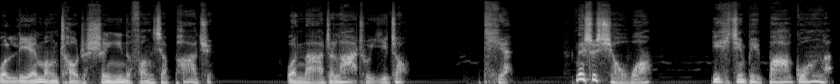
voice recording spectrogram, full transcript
我连忙朝着声音的方向爬去。我拿着蜡烛一照，天，那是小王，已经被扒光了。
